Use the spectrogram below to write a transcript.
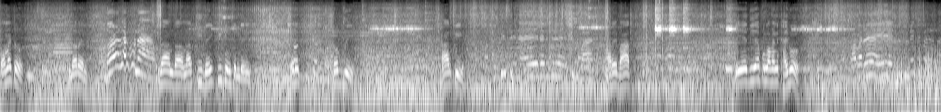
টমেটো। ধরেন। দাঁড়ান দাঁড়ান আর কি দেই? কি কিনছেন দেই? এটা সবজি আর কি? আরে ভাত? এ দিয়া পোলা মানে খাইবো? এই একটু পারে না।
